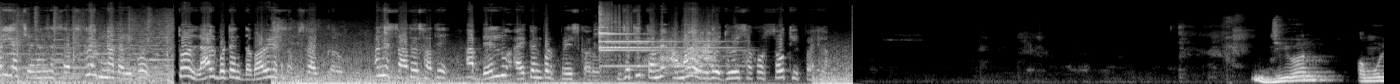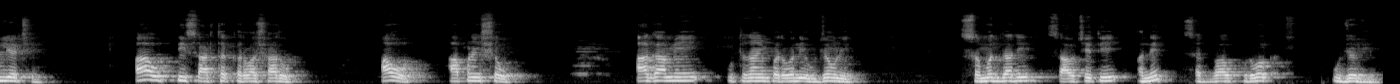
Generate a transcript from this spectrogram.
અમારી આ ચેનલને સબસ્ક્રાઇબ ના કરી હોય, તો આ લાલ બટન દબાવીને સબસ્ક્રાઇબ કરો અને સાથે સાથે આ બેલનું આઇકન પણ પ્રેસ કરો, જેથી તમે અમારા વીડિયો જોઈ શકો સૌથી પહેલા. જીવન અમૂલ્ય છે. આ ઉક્તિ સાર્થક કરવા સારું. આવો, આપણે સૌ આગામી ઉત્તરાયણ પર્વની ઉજવણી સમજદારી, સાવચેતી અને સદભાવપૂર્વક ઉજવીએ.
